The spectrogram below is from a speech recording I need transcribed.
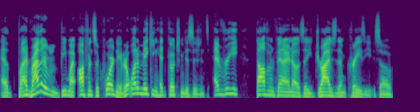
Uh, but I'd rather be my offensive coordinator. I don't want him making head coaching decisions. Every Dolphin fan I know is that he drives them crazy. So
